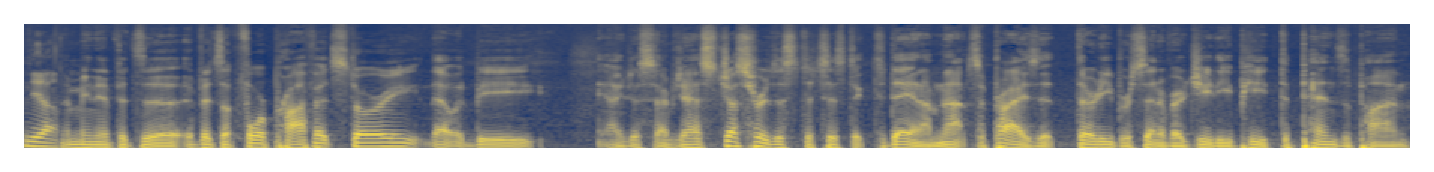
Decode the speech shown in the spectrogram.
Yeah. I mean, if it's a if it's a for profit story, that would be. I just I've just just heard the statistic today, and I'm not surprised that 30 percent of our GDP depends upon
